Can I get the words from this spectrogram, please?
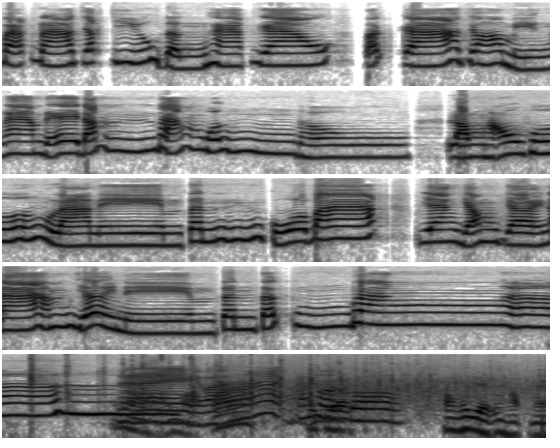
bác đã chắc chiếu từng hạt gạo tất cả cho miền nam để đánh thắng quân thù lòng hậu phương là niềm tin của bác vang vọng trời nam với niềm tin tức thắng này quá quá. cảm Thấy ơn chưa? cô không phải về con học mẹ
